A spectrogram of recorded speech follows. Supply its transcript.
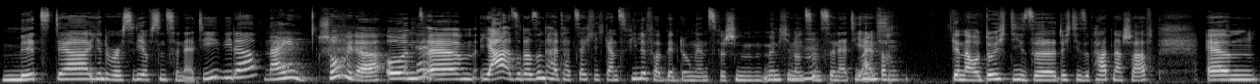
mit der University of Cincinnati wieder. Nein, schon wieder. Und okay. ähm, ja, also da sind halt tatsächlich ganz viele Verbindungen zwischen München mhm. und Cincinnati, München. einfach genau durch diese, durch diese Partnerschaft. Ähm,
